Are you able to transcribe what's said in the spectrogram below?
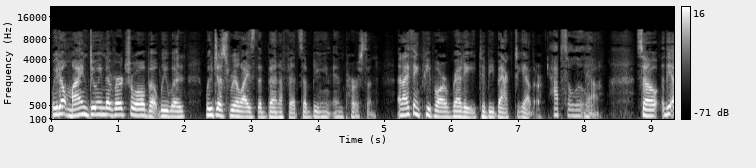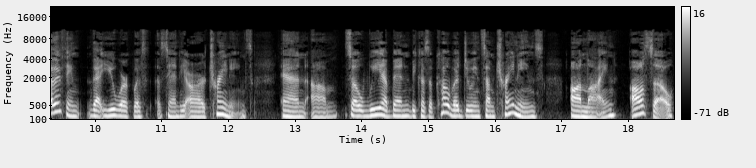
we don't mind doing the virtual, but we would we just realize the benefits of being in person, and I think people are ready to be back together. Absolutely. Yeah. So the other thing that you work with, Sandy, are trainings. And um, so we have been, because of COVID, doing some trainings online also.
